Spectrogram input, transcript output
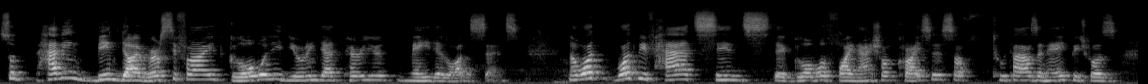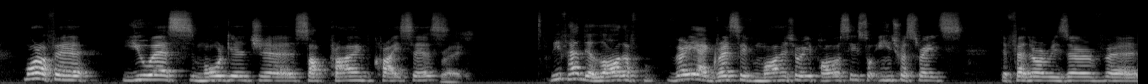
So having been diversified globally during that period made a lot of sense. Now, what, what we've had since the global financial crisis of 2008, which was more of a U.S. mortgage uh, subprime crisis. Right. We've had a lot of very aggressive monetary policy. So interest rates, the Federal Reserve uh,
